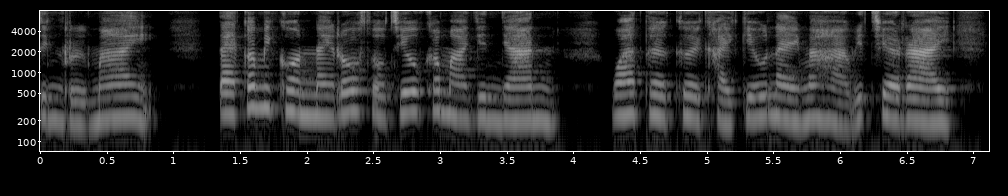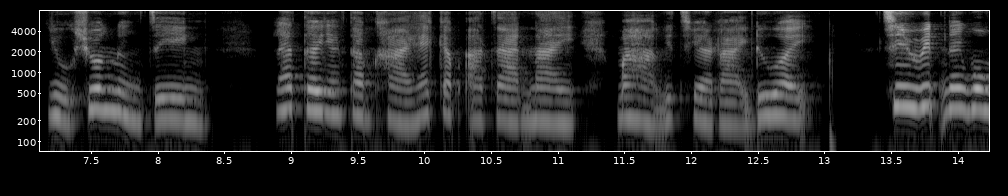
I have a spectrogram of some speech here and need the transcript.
จริงหรือไม่ แต่ก็มีคนในโลกโซเชียลเข้ามายืนยัน ว่าเธอเคยขายเกี๊ยวในมหาวิทยาลัยอยู่ช่วงหนึ่งจริง และเธอยังทำขายให้กับอาจารย์ในมหาวิทยาลัยด้วย ชีวิตในวง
